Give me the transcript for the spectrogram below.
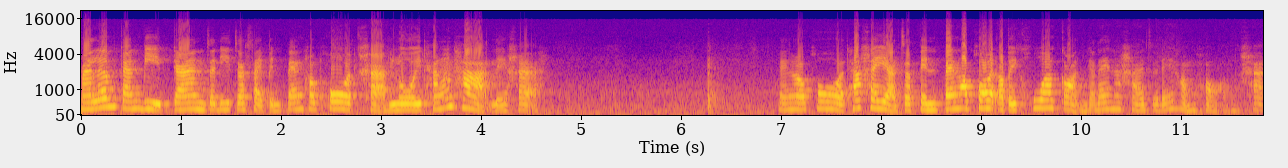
มาเริ่มการบีบกันจะดีจะใส่เป็นแป้งข้าวโพดค่ะโรยทั้งถาดเลยค่ะ แป้งข้าวโพด ถ้าใครอยากจะเป็นแป้งข้าวโพดเอาไปคั่วก่อนก็ได้นะคะ จะได้หอมๆค่ะ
